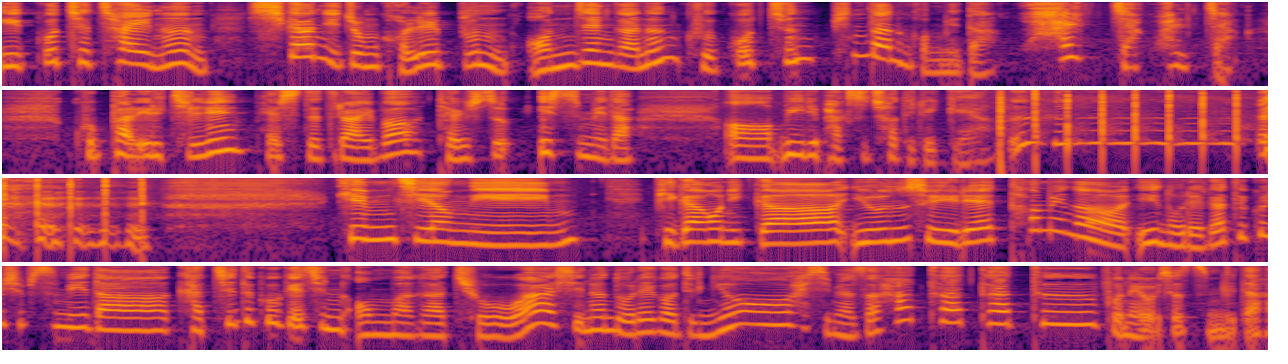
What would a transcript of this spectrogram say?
이 꽃의 차이는 시간이 좀 걸릴 뿐 언젠가는 그 꽃은 핀다는 겁니다. 활짝 활짝. 9817님 베스트 드라이버 될 수 있습니다. 어, 미리 박수 쳐 드릴게요. 김지영님, 비가 오니까 윤수일의 터미널 이 노래가 듣고 싶습니다. 같이 듣고 계신 엄마가 좋아하시는 노래거든요. 하시면서 하트 하트 하트 보내오셨습니다.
